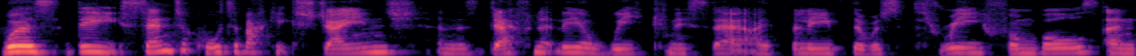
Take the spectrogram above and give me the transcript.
was the center quarterback exchange and there's definitely a weakness there. I believe there was three fumbles and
